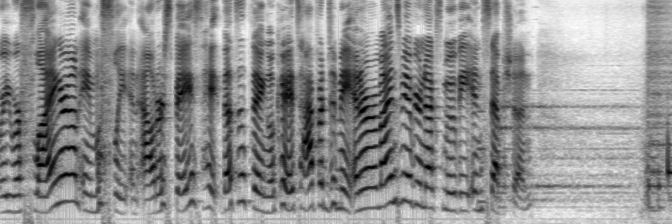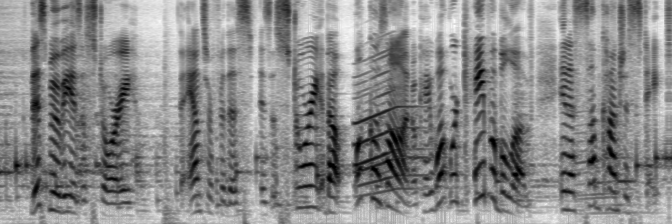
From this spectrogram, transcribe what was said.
where you were flying around aimlessly in outer space? Hey, that's a thing, okay? It's happened to me. And it reminds me of your next movie, Inception. This movie is a story. The answer for this is a story about what goes on, okay? What we're capable of in a subconscious state.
